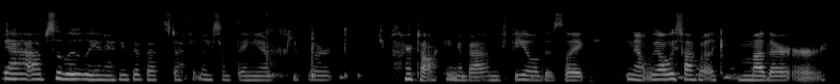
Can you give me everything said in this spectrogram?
Yeah, absolutely. And I think that that's definitely something, you know, people are people are talking about in the field is like, you know, we always talk about like mother earth.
